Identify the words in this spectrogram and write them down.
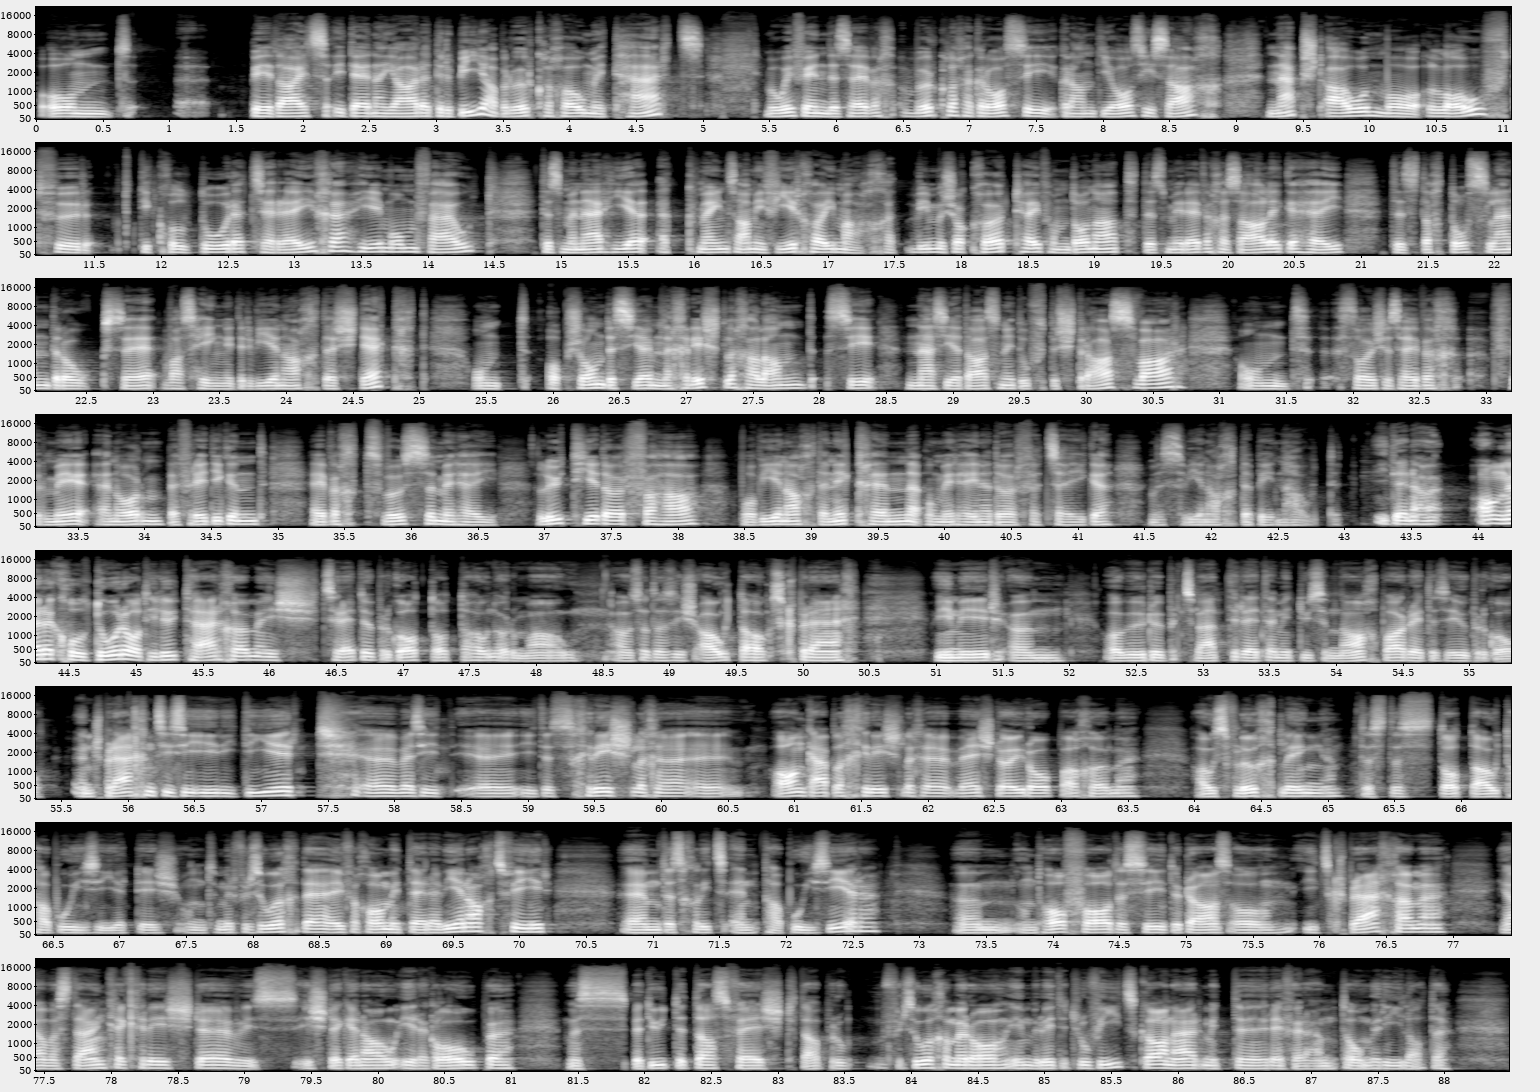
Und äh, bin da jetzt in diesen Jahren dabei, aber wirklich auch mit Herz. Weil ich finde es einfach wirklich eine grosse, grandiose Sache. Nebst allem, was läuft für die Kulturen zu erreichen hier im Umfeld, dass wir hier eine gemeinsame Feier machen können. Wie wir schon gehört haben vom Donat, dass wir einfach ein Anliegen haben, dass doch die Ausländer auch sehen, was hinter der Weihnachten steckt. Und ob schon, dass sie in einem christlichen Land sind, nehmen sie das nicht auf der Straße wahr. Und so ist es einfach für mich enorm befriedigend, einfach zu wissen, wir haben Leute hier dürfen haben, die Weihnachten nicht kennen und wir ihnen dürfen zeigen, was Weihnachten beinhaltet. In diesen anderen Kulturen, wo die Leute herkommen, ist das Reden über Gott total normal. Also das ist Alltagsgespräch, wie wir ähm, auch über das Wetter reden mit unserem Nachbarn, reden sie über Gott. Entsprechend sind sie irritiert, äh, wenn sie äh, in das christliche, äh, angeblich christliche Westeuropa kommen als Flüchtlinge, dass das total tabuisiert ist. Und wir versuchen dann einfach auch mit dieser Weihnachtsfeier ähm, das ein bisschen zu enttabuisieren ähm, und hoffen auch, dass sie durch das auch ins Gespräch kommen. Ja, was denken Christen? Was ist denn genau ihr Glaube? Was bedeutet das Fest? Da versuchen wir auch immer wieder darauf einzugehen, mit den Referenten, die wir einladen,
